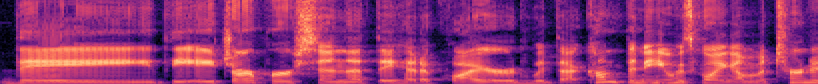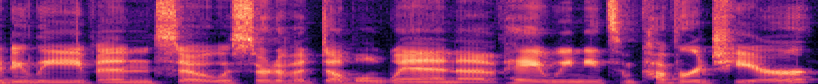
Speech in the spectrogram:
they the HR person that they had acquired with that company was going on maternity leave, and so it was sort of a double win of hey, we need some coverage here,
